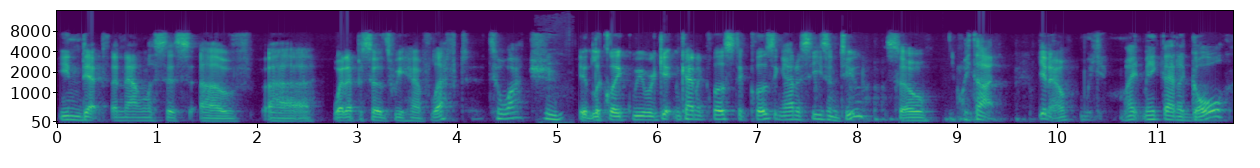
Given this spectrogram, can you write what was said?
in-depth analysis of uh, what episodes we have left to watch. It looked like we were getting kind of close to closing out of season two, so we thought, you know, we might make that a goal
